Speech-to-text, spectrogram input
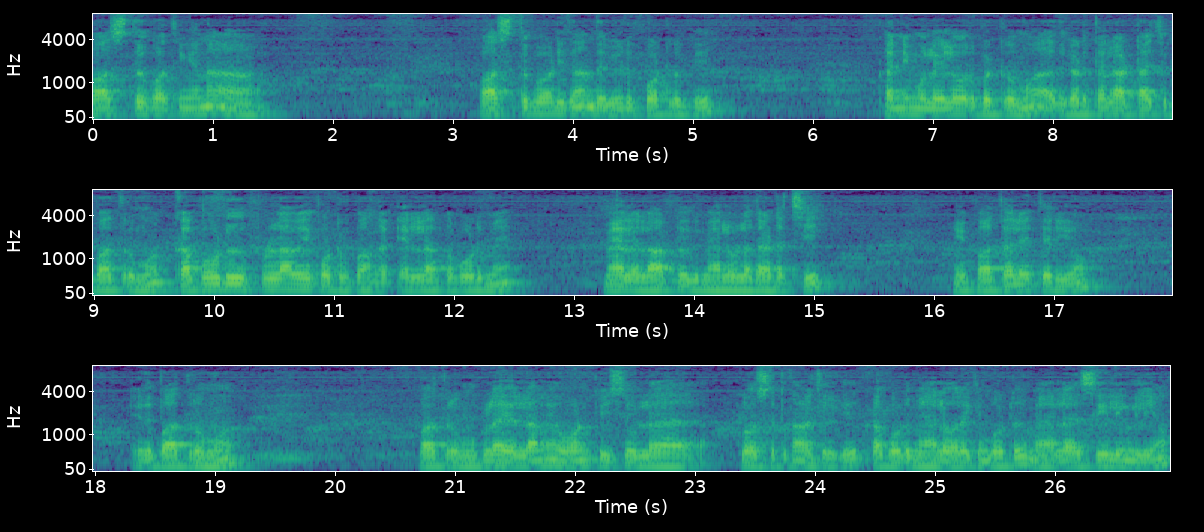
வாஸ்து பார்த்தீங்கன்னா வாஸ்துப்படி தான் இந்த வீடு போட்டிருக்கு. கன்னிமுலையில் ஒரு பெட்ரூமு அதுக்கு அடுத்தால அட்டாச் பாத்ரூமு. கபோர்டு ஃபுல்லாகவே போட்டிருப்பாங்க. எல்லா கபோர்டுமே மேலே லாப்டுக்கு மேலே உள்ளதை அடைச்சி நீங்கள் பார்த்தாலே தெரியும். இது பாத்ரூமு. பாத்ரூமுக்குள்ளே எல்லாமே ஒன் பீஸ் உள்ள க்ளோசெட் தான் வச்சுருக்கு. கபோர்டு மேலே வரைக்கும் போட்டு மேலே சீலிங்லேயும்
